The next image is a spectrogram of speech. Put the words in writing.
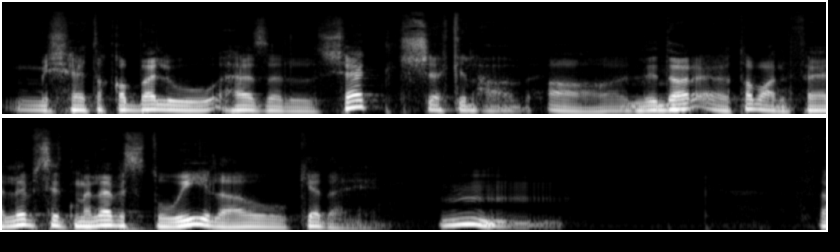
مش هيتقبلوا هذا الشكل الشكل هذا آه لدر... طبعا فلبست ملابس طويله وكده يعني امم ف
